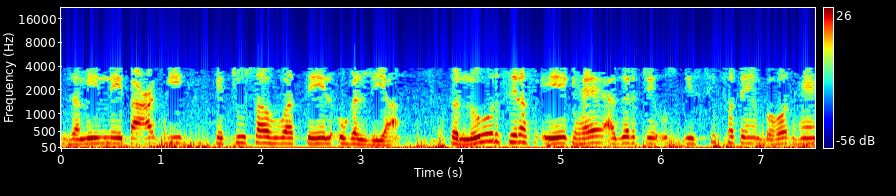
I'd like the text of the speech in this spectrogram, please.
زمین نے اطاعت کی کہ چوسا ہوا تیل اگل دیا۔ تو نور صرف ایک ہے، اگرچہ اس کی صفتیں بہت ہیں،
